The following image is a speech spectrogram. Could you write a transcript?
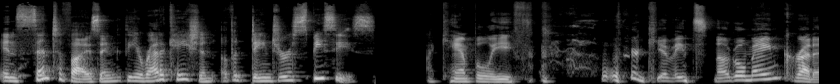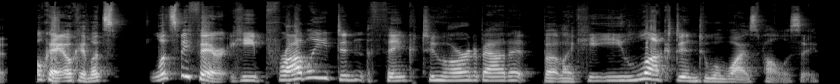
incentivizing the eradication of a dangerous species. I can't believe we're giving Snugglemane credit. Okay, okay, let's let's be fair. He probably didn't think too hard about it, but like he lucked into a wise policy.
